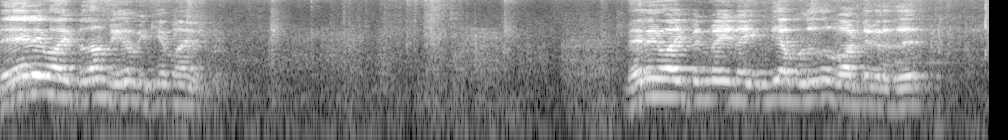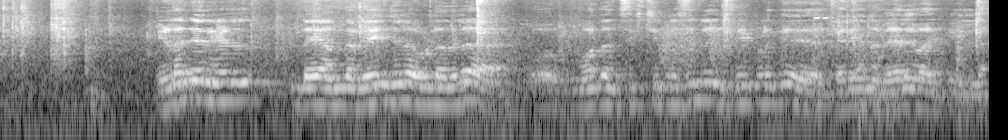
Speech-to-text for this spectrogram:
வேலை வாய்ப்பு தான் மிக முக்கியமாக இருக்கு. வேலை வாய்ப்பின்மையில் இந்தியா முழுவதும் வாட்டுகிறது. இளைஞர்கள் அந்த ரேஞ்சில் உள்ளதில் மோர் தென் சிக்ஸ்டி பர்சன்டேஜ் பீப்புளுக்கு சரியான வேலை வாய்ப்பு இல்லை.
